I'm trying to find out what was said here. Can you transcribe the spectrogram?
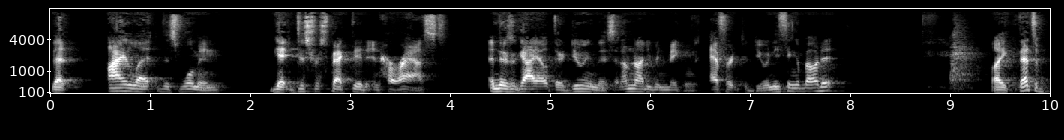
that I let this woman get disrespected and harassed. And there's a guy out there doing this, and I'm not even making an effort to do anything about it. Like, that's a,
